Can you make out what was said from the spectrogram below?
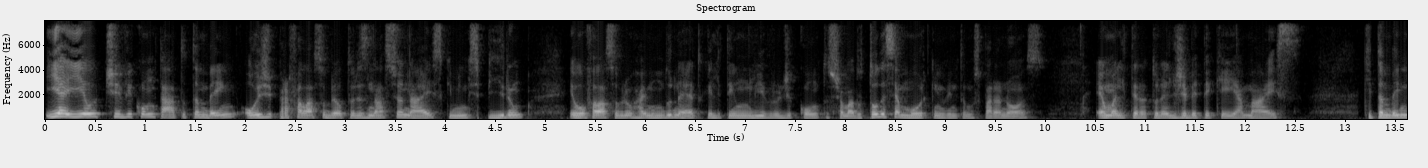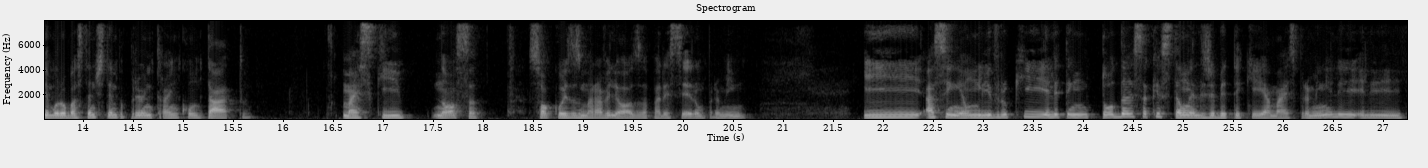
E aí eu tive contato também hoje para falar sobre autores nacionais que me inspiram. Eu vou falar sobre o Raimundo Neto, que ele tem um livro de contos chamado Todo esse amor que inventamos para nós. É uma literatura LGBTQIA+, que também demorou bastante tempo para eu entrar em contato, mas que, nossa, só coisas maravilhosas apareceram para mim. E, assim, é um livro que ele tem toda essa questão LGBTQIA+. Para mim, ele, ele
